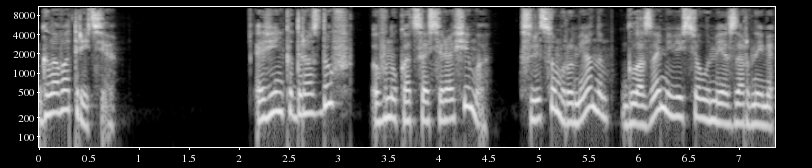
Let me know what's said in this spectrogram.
Глава третья. Венька Дроздов, внук отца Серафима, с лицом румяным, глазами веселыми и озорными,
